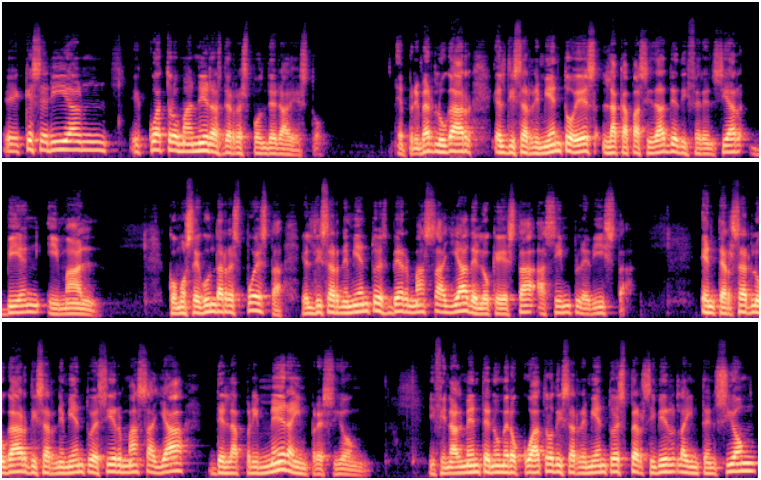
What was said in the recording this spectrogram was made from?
eh, ¿qué serían eh, cuatro maneras de responder a esto? En primer lugar, el discernimiento es la capacidad de diferenciar bien y mal. Como segunda respuesta, el discernimiento es ver más allá de lo que está a simple vista. En tercer lugar, discernimiento es ir más allá de la primera impresión. Y finalmente, número cuatro, discernimiento es percibir la intención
